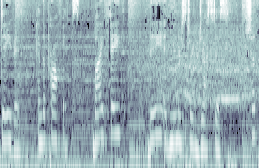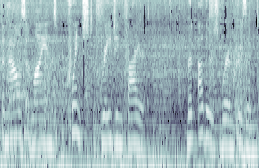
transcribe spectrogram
David, and the prophets. By faith, they administered justice, shut the mouths of lions, quenched raging fire. But others were imprisoned,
